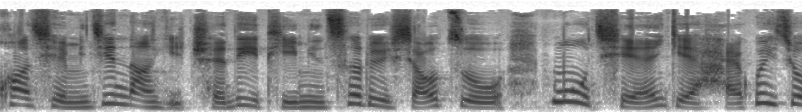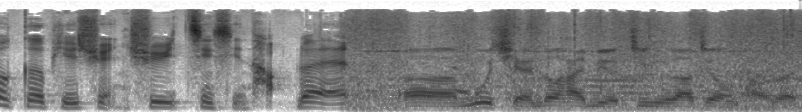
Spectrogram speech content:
况且，民进党已成立提名策略小组，目前也还会就个别选区进行讨论。呃，目前都还没有进入到这种讨论。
